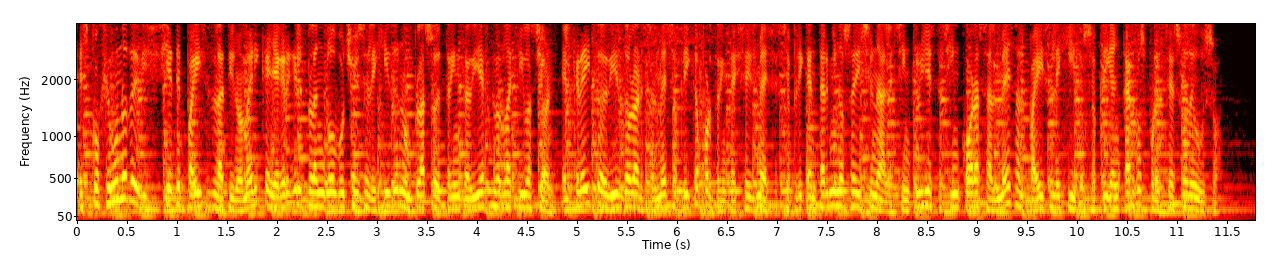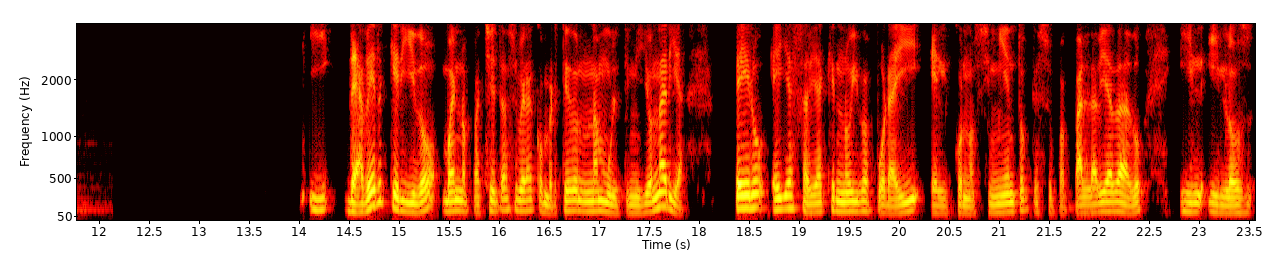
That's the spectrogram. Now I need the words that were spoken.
Escoge uno de 17 países de Latinoamérica y agrega el plan Globo Choice elegido en un plazo de 30 días tras la activación. El crédito de 10 dólares al mes aplica por 36 meses. Se aplica en términos adicionales. Se incluye hasta 5 horas al mes al país elegido. Se aplican cargos por exceso de uso. Y de haber querido, bueno, Pacheta se hubiera convertido en una multimillonaria, pero ella sabía que no iba por ahí el conocimiento que su papá le había dado y, los,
